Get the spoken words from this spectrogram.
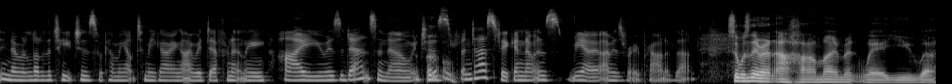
you know a lot of the teachers were coming up to me going, "I would definitely hire you as a dancer now," which is Oh. fantastic. And that was yeah, I was very proud of that. So, was there an aha moment where you uh,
